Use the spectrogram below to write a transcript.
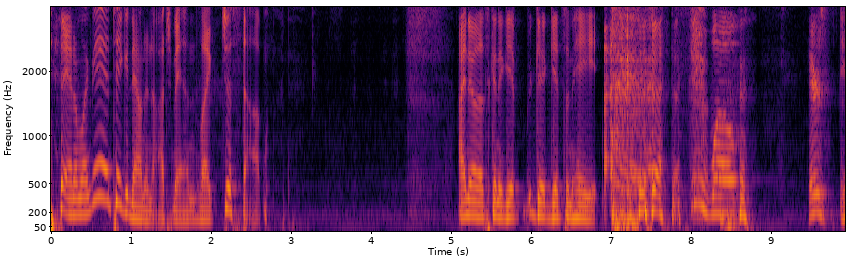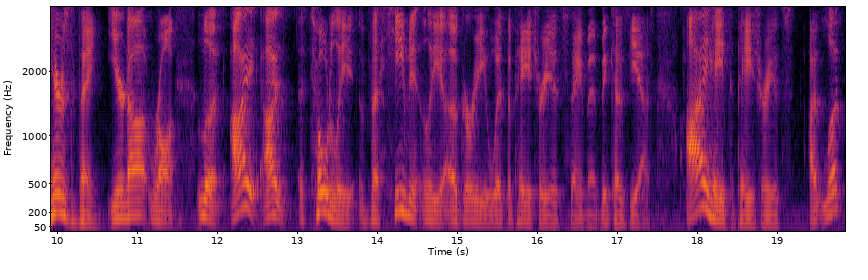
and I'm like, eh, take it down a notch, man. Like, just stop. I know that's gonna get get, get some hate. well, here's here's the thing. You're not wrong. Look, I I totally vehemently agree with the Patriots statement because yes, I hate the Patriots. I look,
